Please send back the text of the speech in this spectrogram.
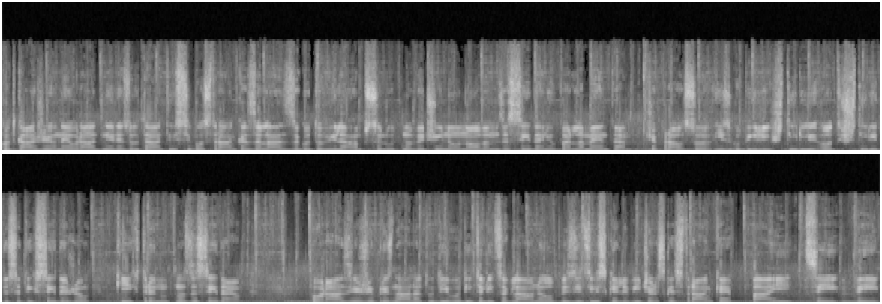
Kot kažejo neuradni rezultati, si bo stranka za las zagotovila absolutno večino v novem zasedanju parlamenta, čeprav so izgubili 4 od 40 sedežev, ki jih trenutno zasedajo. Poraz je že priznala tudi voditeljica glavne opozicijske levičarske stranke PAI-CV,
